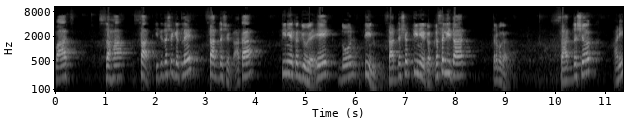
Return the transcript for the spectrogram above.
पाच सहा सात. किती दशक घेतले? सात दशक आता तीन एकक घेऊया. एक दोन तीन. सात दशक तीन एकक कसं लिहितात? तर बघा. सात दशक आणि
